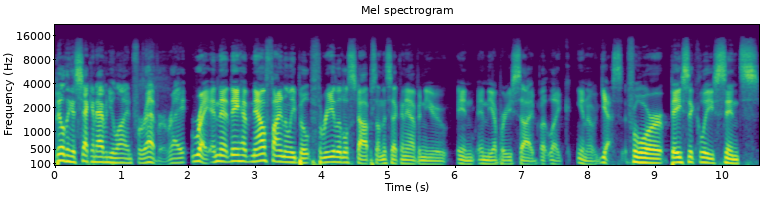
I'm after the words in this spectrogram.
building a second avenue line forever right Right, and that they have now finally built three little stops on the Second Avenue in in the Upper East Side. But like you know, yes, for basically since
